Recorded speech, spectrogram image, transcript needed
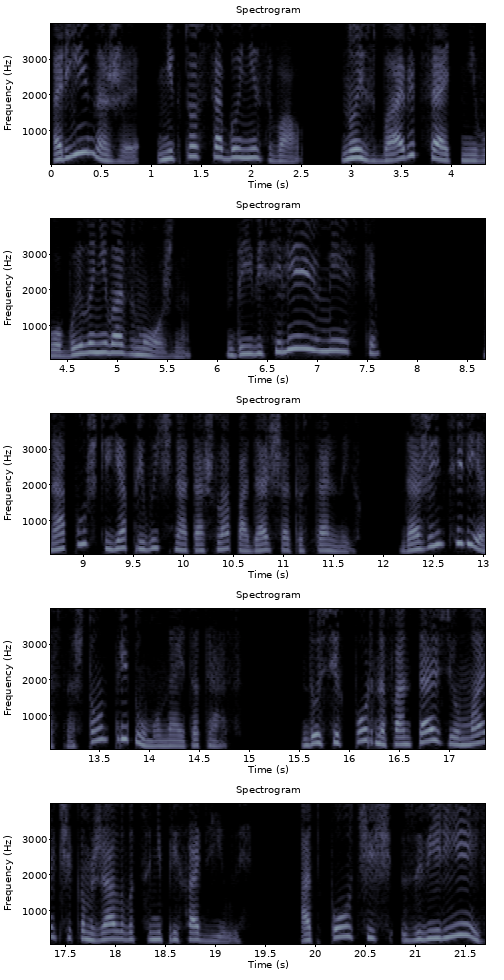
Рина же никто с собой не звал, но избавиться от него было невозможно, да и веселее вместе. На опушке я привычно отошла подальше от остальных. Даже интересно, что он придумал на этот раз. До сих пор на фантазию мальчикам жаловаться не приходилось. От полчищ зверей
